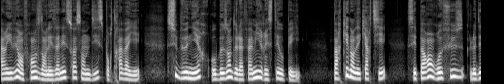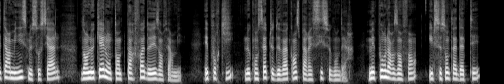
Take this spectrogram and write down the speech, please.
arrivés en France dans les années 70 pour travailler, subvenir aux besoins de la famille restée au pays. Parqués dans des quartiers, ces parents refusent le déterminisme social dans lequel on tente parfois de les enfermer, et pour qui le concept de vacances paraît si secondaire. Mais pour leurs enfants, ils se sont adaptés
